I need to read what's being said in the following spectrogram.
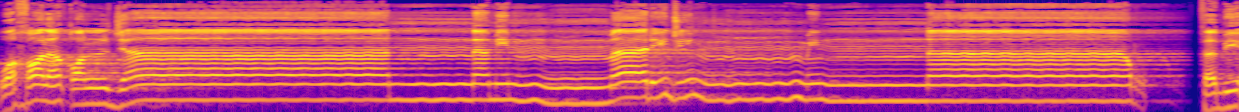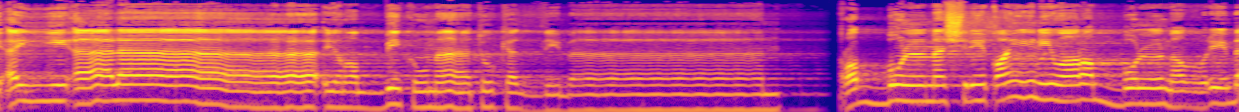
وخلق الجان من مارج من نار فبأي آلاء ربكما تكذبان؟ رب المشرقين ورب المغربين.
